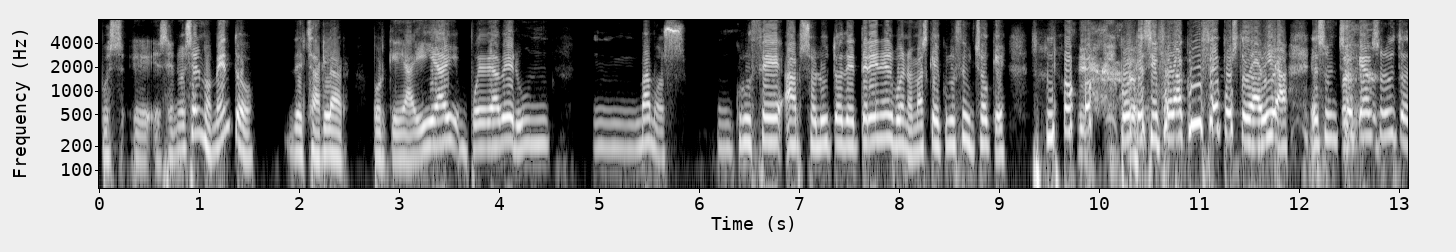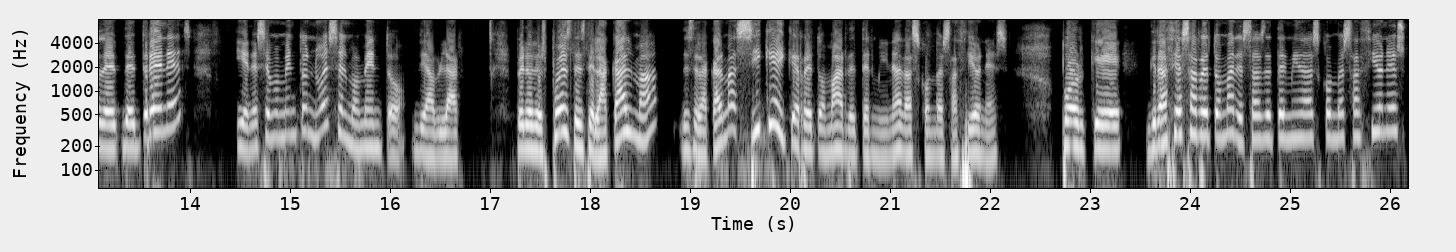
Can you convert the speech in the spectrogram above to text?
pues eh, ese no es el momento de charlar, porque ahí hay, puede haber un, vamos, un cruce absoluto de trenes, bueno, más que cruce, un choque, porque si fuera cruce, pues todavía es un choque absoluto de trenes y en ese momento no es el momento de hablar. Pero después, desde la calma, desde la calma sí que hay que retomar determinadas conversaciones, porque gracias a retomar esas determinadas conversaciones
